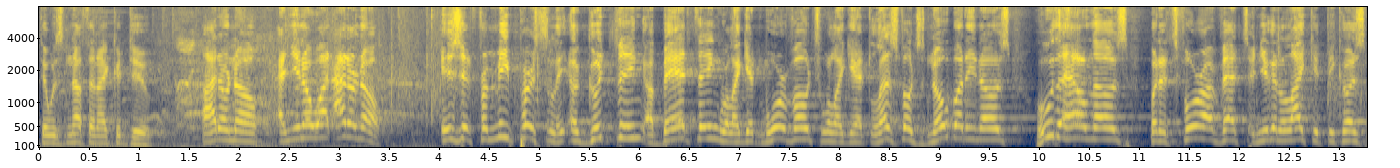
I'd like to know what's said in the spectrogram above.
There was nothing I could do. I don't know. And you know what? I don't know. Is it for me personally a good thing, a bad thing? Will I get more votes? Will I get less votes? Nobody knows. Who the hell knows? But it's for our vets, and you're going to like it because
